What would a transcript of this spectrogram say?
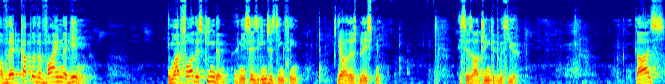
of that cup of the vine again in my father's kingdom. And he says, Interesting thing. Yeah, this blessed me. He says, I'll drink it with you. Guys,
